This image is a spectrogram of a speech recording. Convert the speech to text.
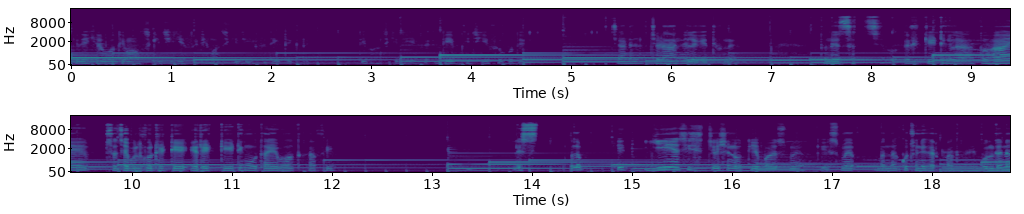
कि देख यार वो दिमाग कीजिए फिर दिमाग कीजिए फिर देख देख दिमाग कीजिए फिर देव कीजिए फिर वो देख। चढ़ाने लगे थे उन्हें। तो उन्हें सच इरिटेटिंग लगा तो हाँ ये सच है, बिल्कुल इरिटेटिंग होता है बहुत काफ़ी। मतलब एक, ये ऐसी सिचुएशन होती है बॉयज़ में कि इसमें बंदा कुछ नहीं कर पाता है। बोलते ना,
